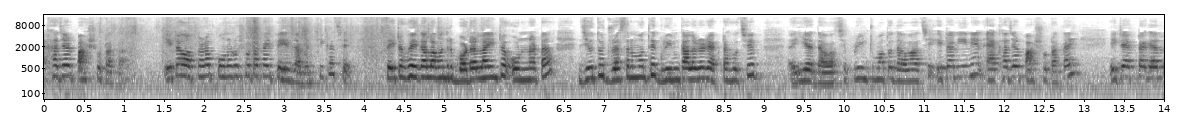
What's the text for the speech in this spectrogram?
এক হাজার পাঁচশো টাকা। এটাও আপনারা পনেরোশো টাকায় পেয়ে যাবেন, ঠিক আছে? তো এটা হয়ে গেল আমাদের বর্ডার লাইনটা ওড়নাটা। যেহেতু ড্রেসের মধ্যে গ্রিন কালারের একটা হচ্ছে ইয়ে দেওয়া আছে প্রিন্ট মতো দেওয়া আছে, এটা নিয়ে নেন এক হাজার পাঁচশো টাকায়। এটা একটা গেল।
